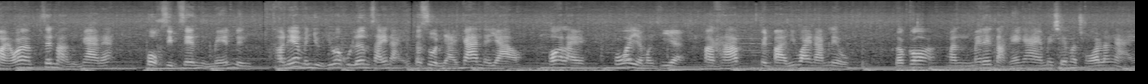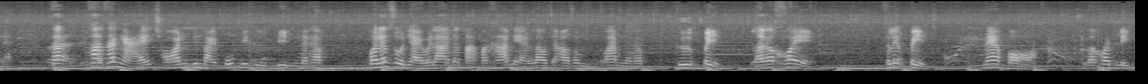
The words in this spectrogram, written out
หมายว่าเส้นผ่าศูนย์กลางนะ60 เซนถึงเมตรหนึ่งคราวเนี้ยมันอยู่ที่ว่าคุณเริ่มไซส์ไหน แต่ส่วนใหญ่ก้านจะยาว เพราะอะไร เพราะว่าอย่างบางทีอะปลาคาร์ฟเป็นปลาที่ว่ายน้ำเร็ว แล้วก็มันไม่ได้ตักง่ายๆ ไม่ใช่มาช้อนแล้วหงายนะถ้าถ้าถ้าหงายช้อนขึ้นไปปุ๊บนี่คือบินนะครับ เพราะฉะนั้นส่วนใหญ่เวลาจะตักปลาคาร์ฟเนี่ยเราจะเอาสวิงคว่ำนะครับ คือปิดแล้วก็ค่อยเขาเรียกปิดแนบบ่อแล้วค่อยพลิก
